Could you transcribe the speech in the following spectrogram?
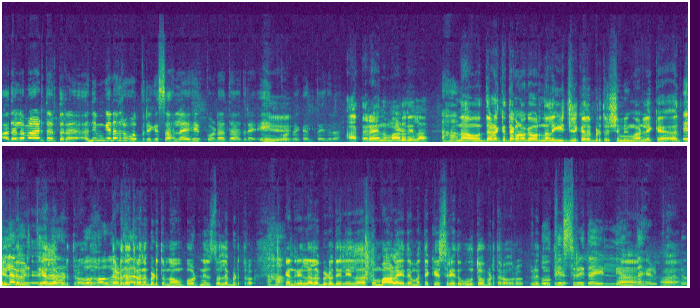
ಅದೆಲ್ಲ ಮಾಡ್ತಾ ಇರ್ತಾರೆ. ನಿಮ್ಗೆ ಏನಾದ್ರು ಒಬ್ಬರಿಗೆ ಸಲಹೆ ಕೊಡೋದಾದ್ರೆ ಏನ್ ಕೊಡ್ಬೇಕಂತ ಇದ್ರ ಆ ತರ ಏನು ಮಾಡೋದಿಲ್ಲ. ನಾವು ದಡಕ್ಕೆ ತಗೊಂಡೋಗಿ ಅವ್ರನ್ನೆಲ್ಲ ಈಜ್ಲಿಕ್ಕೆಲ್ಲ ಬಿಡ್ತಾರೆ ಸ್ವಿಮ್ಮಿಂಗ್ ಮಾಡ್ಲಿಕ್ಕೆ ಅದಕ್ಕೆ ಎಲ್ಲ? ಎಲ್ಲ ಬಿಡ್ತಾರೆ ಹೌದು? ದಡದ ಹತ್ರನೇ ಬಿಡ್ತಾರೆ ನಾವು ಬೋಟ್ ನಿಲ್ಸಲ್ಲೇ ಬಿಡ್ತಾರೆ. ಯಾಕಂದ್ರೆ ಇಲ್ಲೆಲ್ಲ ಬಿಡೋದಿಲ್ಲ ಇಲ್ಲೆಲ್ಲ ತುಂಬಾ ಆಳ ಇದೆ ಮತ್ತೆ ಕೆಸರು ಇದೆ ಹೂತೋಗ್ಬಿಡ್ತಾರೆ ಅವರು ಇಳಿದೊತ್ತಿಗೆ ಇದೆ ಇಲ್ಲಿ ಅಂತ ಹೇಳ್ಕೊಂಡು.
